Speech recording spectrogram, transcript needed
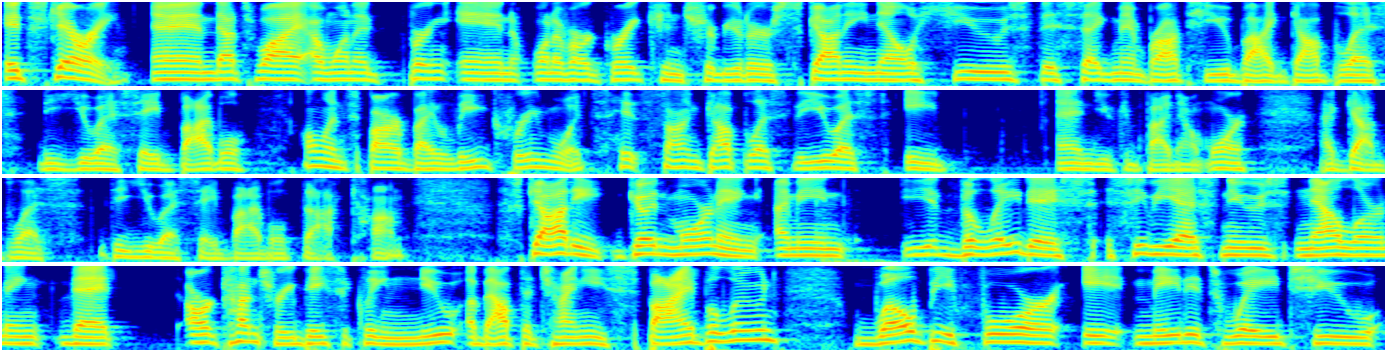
It's scary. And that's why I want to bring in one of our great contributors, Scottie Nell Hughes. This segment brought to you by God Bless the USA Bible, all inspired by Lee Greenwood's hit song, God Bless the USA. And you can find out more at GodBlessTheUSABible.com. Scottie, good morning. I mean, the latest CBS News now learning that our country basically knew about the Chinese spy balloon well before it made its way to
